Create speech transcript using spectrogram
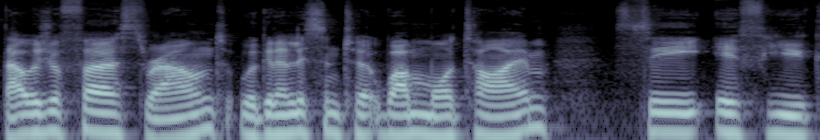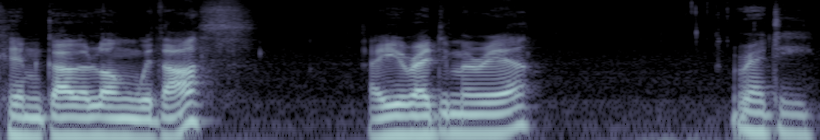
that was your first round. We're going to listen to it one more time, see if you can go along with us. Are you ready, Maria? Ready.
